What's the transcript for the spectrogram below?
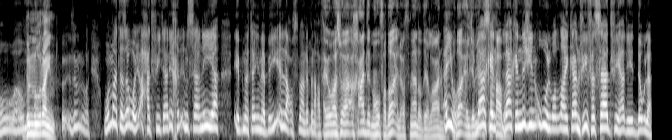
ذو النورين. ذو- وما تزوج أحد في تاريخ الإنسانية ابنتي نبي إلا عثمان بن عفان. أيوه بس أخ عادل ما هو فضائل عثمان رضي الله عنه. أيوه. فضائل جميع لكن الصحابة. لكن نجي نقول والله كان في فساد في هذه الدولة.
